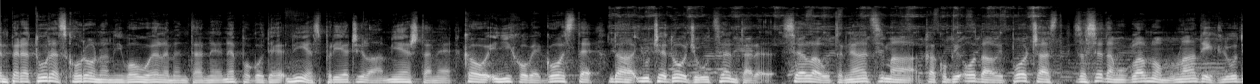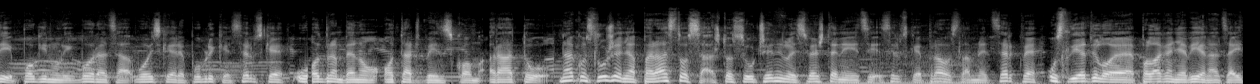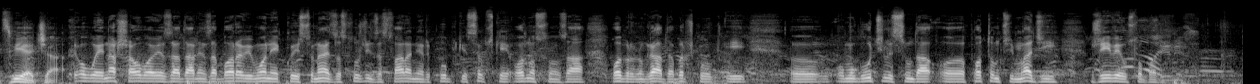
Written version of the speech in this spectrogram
Temperatura skoro na nivou elementarne nepogode nije spriječila mještane kao i njihove goste da juče dođu u centar sela u Trnjacima kako bi odali počast za sedam uglavnom mladih ljudi poginulih boraca Vojske Republike Srpske u odbranbeno-otačbinskom ratu. Nakon služenja parastosa što su učinili sveštenici Srpske pravoslavne crkve, uslijedilo je polaganje vijenaca i cvijeća. Ovo je naša obaveza da ne zaboravimo one koji su najzaslužniji za stvaranje Republike Srpske, odnosno za odbranu grada Brčkog i e, omogućili smo da e, potomci mlađi žive u slobodi.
